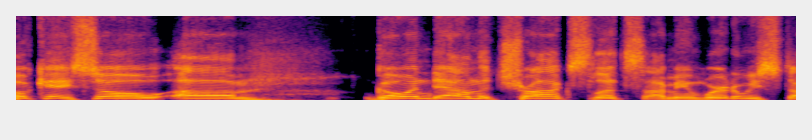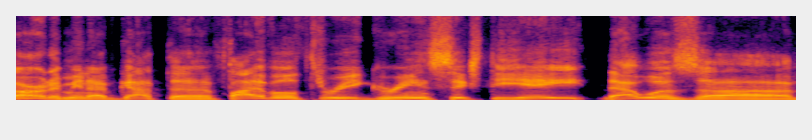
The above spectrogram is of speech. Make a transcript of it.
Okay, so um, going down the trucks, let's. I mean, where do we start? I mean, I've got the 503 Green 68. That was. uh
